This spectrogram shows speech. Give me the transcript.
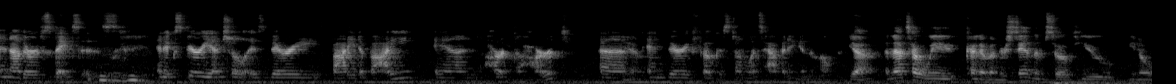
in other spaces. Mm-hmm. And experiential is very body to body and heart to heart. Um, yeah. and very focused on what's happening in the moment. Yeah, and that's how we kind of understand them. So if you, you know,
